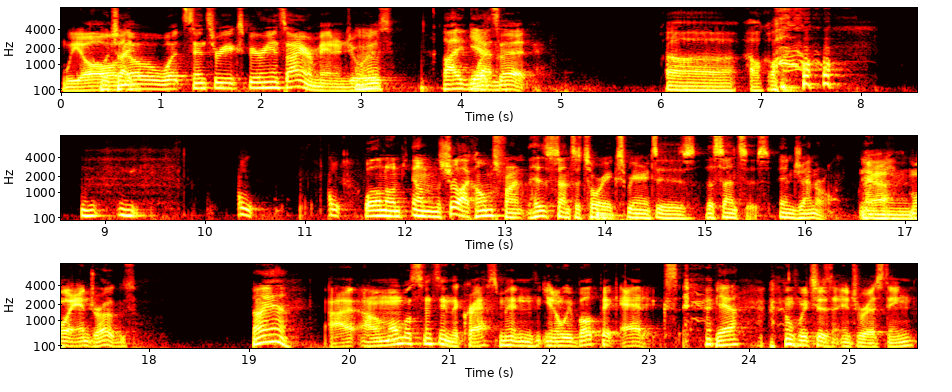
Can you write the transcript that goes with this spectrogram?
We all Which I- know what sensory experience Iron Man enjoys. I yeah. What's that? Uh, alcohol. well, and on, on the Sherlock Holmes front, his sensatory experience is the senses in general. Yeah. I mean, well, and drugs. oh yeah, I, I'm almost sensing the craftsman. You know, we both pick addicts. yeah. which is interesting.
